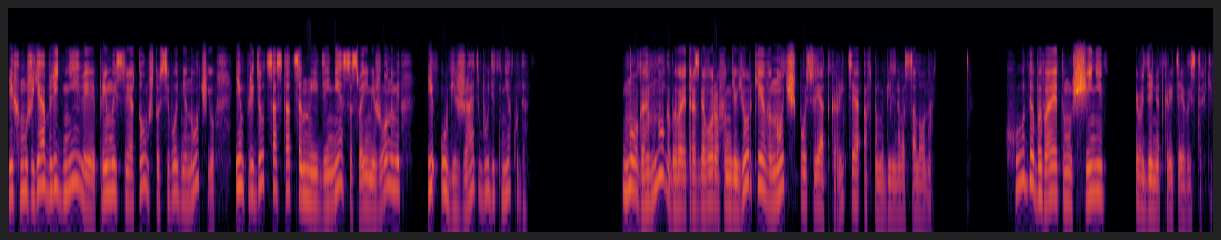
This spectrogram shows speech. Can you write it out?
Их мужья бледнели при мысли о том, что сегодня ночью им придется остаться наедине со своими женами и убежать будет некуда. Много, много бывает разговоров в Нью-Йорке в ночь после открытия автомобильного салона. Худо бывает мужчине в день открытия выставки.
